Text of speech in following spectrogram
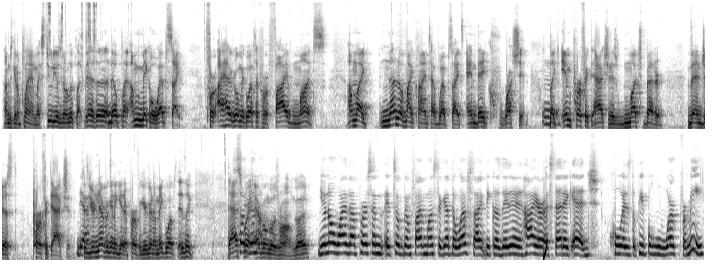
I'm just gonna plan. My studio's gonna look like this. da, da. They'll Mm-hmm. plan. I'm gonna make a website. For I had a girl make a website for five months. I'm like, none of my clients have websites, and they crush it. Mm. Like imperfect action is much better than just perfect action because Yeah. you're never gonna get it perfect. You're gonna make a website. It's like that's So where you know- everyone goes wrong. Go ahead. You know why that person, it took them five months to get the website because they didn't hire Aesthetic Edge, who is the people who work for me.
